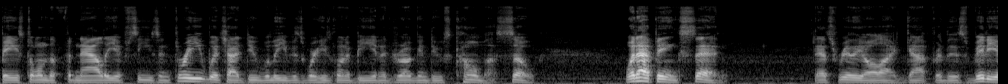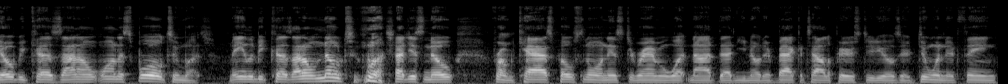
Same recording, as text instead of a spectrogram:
based on the finale of season three, which I do believe is where he's going to be in a drug induced coma. So, with that being said, that's really all I got for this video because I don't want to spoil too much. Mainly because I don't know too much. I just know from cast posting on Instagram and whatnot that, you know, they're back at Tyler Perry Studios. They're doing their thing.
